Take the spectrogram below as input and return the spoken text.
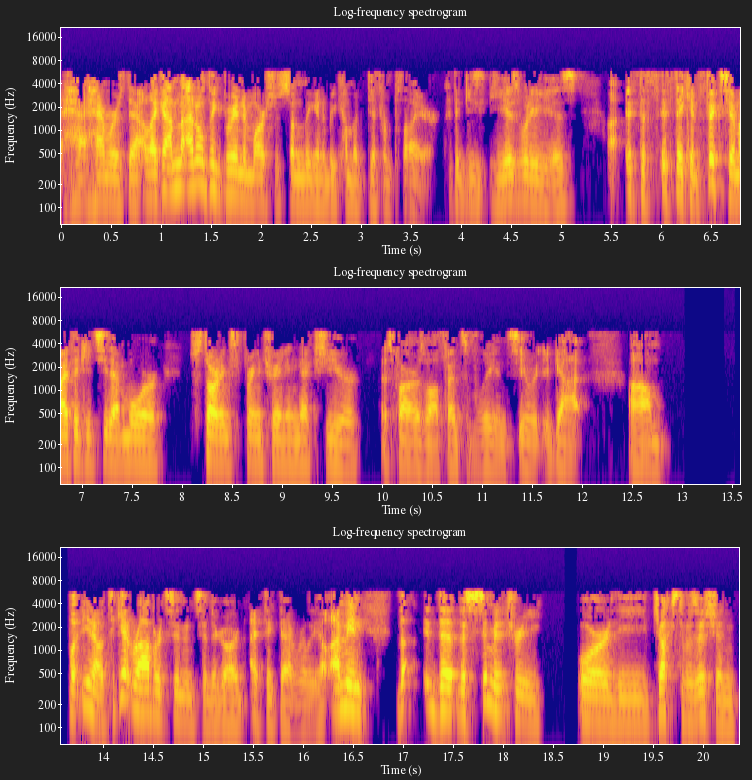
ha- hammers down. Like, I'm, I don't think Brandon Marsh is suddenly going to become a different player. I think he's, he is what he is. Uh, if the if they can fix him, I think you'd see that more starting spring training next year as far as offensively and see what you got. Um, but you know, to get Robertson and Syndergaard, I think that really helped. I mean, the the the symmetry or the juxtaposition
